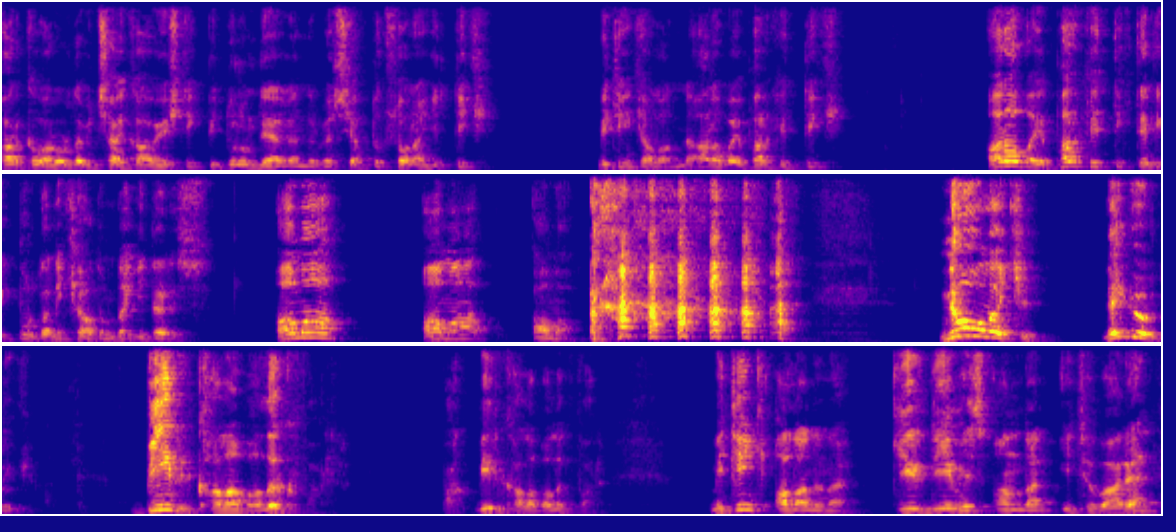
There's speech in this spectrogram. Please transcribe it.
parkı var. Orada bir çay kahve içtik. Bir durum değerlendirmesi yaptık. Sonra gittik miting alanına. Arabayı park ettik. Arabayı park ettik dedik buradan iki adımda gideriz. Ama ama ama ne ola ki? Ne gördük? Bir kalabalık var. Bak bir kalabalık var. Miting alanına girdiğimiz andan itibaren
